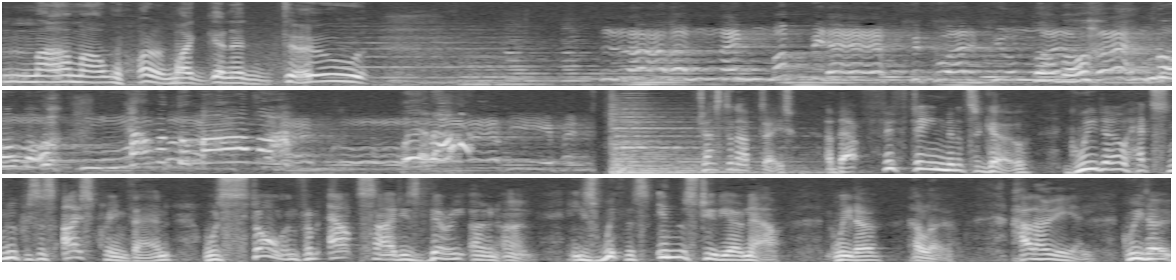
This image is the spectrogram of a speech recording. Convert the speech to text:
Mama, what am I gonna do? Bobo, Bobo, come to mama. Where are Just an update. About 15 minutes ago, Guido Hatzlukas' ice cream van was stolen from outside his very own home. He's with us in the studio now. Guido, hello. Hello, Ian. Guido,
